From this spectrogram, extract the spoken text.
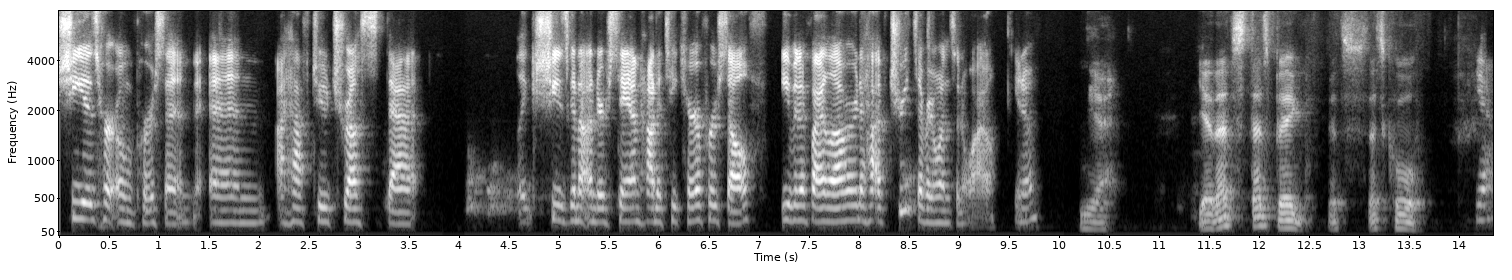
she is her own person and i have to trust that like she's going to understand how to take care of herself even if i allow her to have treats every once in a while you know? Yeah. Yeah that's that's big. That's that's cool. Yeah.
